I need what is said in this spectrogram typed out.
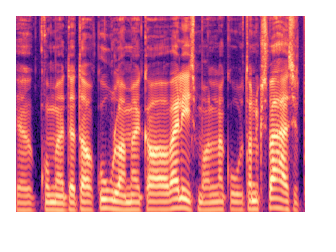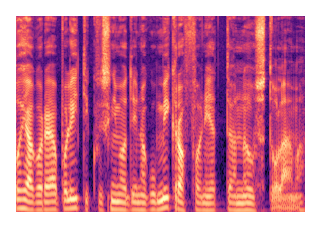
ja kui me teda kuulame ka välismaal, nagu ta on üks väheseid Põhja-Korea poliitikuid, kes niimoodi nagu mikrofoni ette on nõus tulema.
